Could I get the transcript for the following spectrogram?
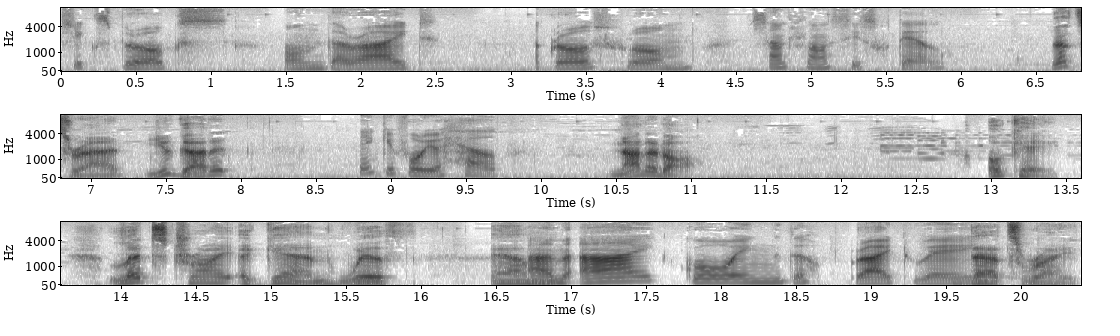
Six blocks on the right, across from St. Francis Hotel. That's right, you got it. Thank you for your help. Not at all. Okay, let's try again with. Um, Am I going the right way? that's right.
